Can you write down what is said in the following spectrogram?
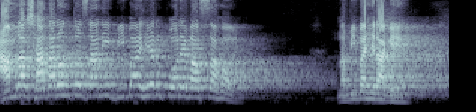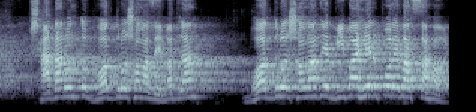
আমরা সাধারণত জানি বিবাহের পরে বাচ্চা হয়। না, বিবাহের আগে। সাধারণত ভদ্র সমাজে বাবজান ভদ্র সমাজে বিবাহের পরে বাচ্চা হয়।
